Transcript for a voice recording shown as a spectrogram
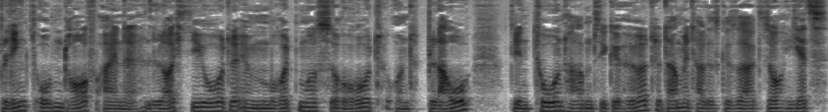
blinkt obendrauf eine Leuchtdiode im Rhythmus Rot und Blau. Den Ton haben Sie gehört, damit hat es gesagt, so, jetzt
